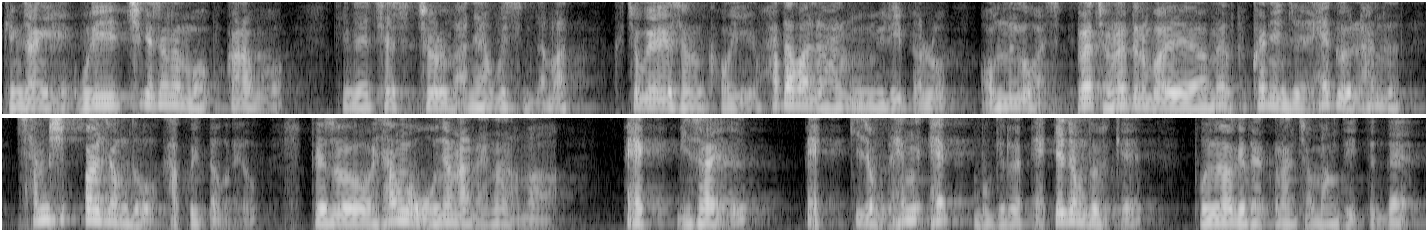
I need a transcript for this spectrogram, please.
굉장히 우리 측에서는 뭐 북한하고 굉장히 제스처를 많이 하고 있습니다만 그쪽에서는 거의 화답할 확률이 별로 없는 것 같습니다. 제가 전해 들은 바에 의하면 북한이 이제 핵을 한 30발 정도 갖고 있다고 그래요. 그래서 향후 5년 안에는 아마 100 미사일 100기 정도 핵, 핵 무기를 100개 정도 이렇게 보유하게 될 거란 전망도 있던데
